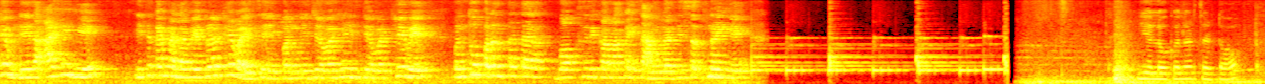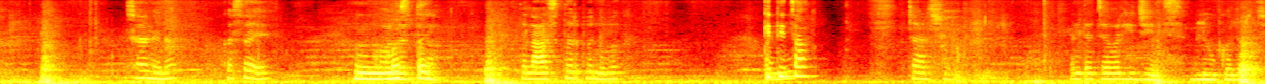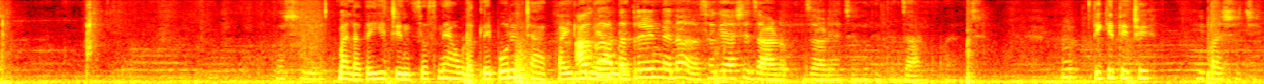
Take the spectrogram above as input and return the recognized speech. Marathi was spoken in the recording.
ठेवलेलं आहे हे. इथं काय मला वेगळं ठेवायचंय पण मी जेव्हा घेईन तेव्हा ठेवेल. पण तोपर्यंत त्या बॉक्स रिकामा काही चांगला दिसत नाहीये. येलो कलरचा टॉप छान आहे ना? कसं आहे? मस्त आहे. त्याला अस्तर पण आहे बघ. कितीचा? चारशे. आणि त्याच्यावर ही जीन्स ब्ल्यू कलरची कशी आहे? मला तर ही जीन्सच नाही आवडत. लय पोरींच्या हात अगं आता. ट्रेंड आहे ना सगळे असे जाड जाड ह्याच्यावर येते जाड पायाचे. ती कितीची? ही पाचशेची.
